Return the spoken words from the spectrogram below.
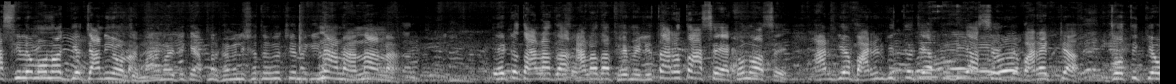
আসলে মনে হয় জানিও না। মারামারিটা কি আপনার ফ্যামিলির সাথে হয়েছে নাকি? না না না না। এটা তো আলাদা আলাদা ফ্যামিলি তারা তো আছে এখনও আছে। আর গিয়ে বাড়ির ভিতরে যে এতটি আছে যে বাড়াইটা যদি কেউ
